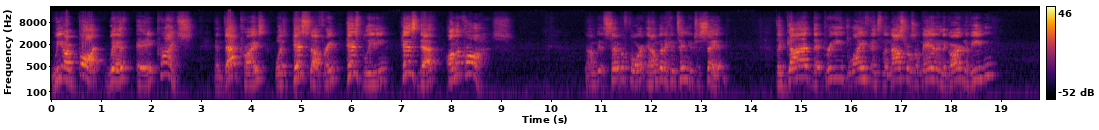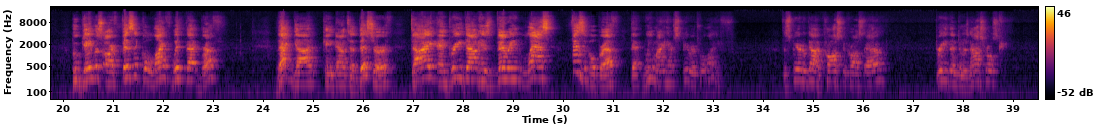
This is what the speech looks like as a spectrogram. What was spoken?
We are bought with a price. And that price was his suffering, his bleeding, his death on the cross. Now, I've said it before, it, and I'm going to continue to say it. The God that breathed life into the nostrils of man in the Garden of Eden, who gave us our physical life with that breath, that God came down to this earth, died, and breathed out his very last physical breath that we might have spiritual life. The Spirit of God crossed across Adam, breathed into his nostrils,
